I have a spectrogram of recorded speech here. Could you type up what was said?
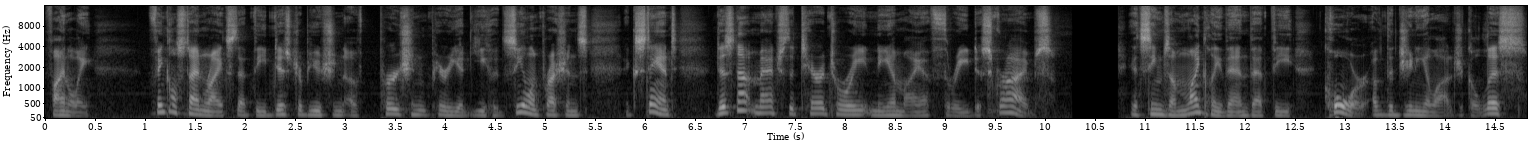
Finally, Finkelstein writes that the distribution of Persian period Yehud seal impressions extant does not match the territory Nehemiah 3 describes. It seems unlikely, then, that the core of the genealogical lists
